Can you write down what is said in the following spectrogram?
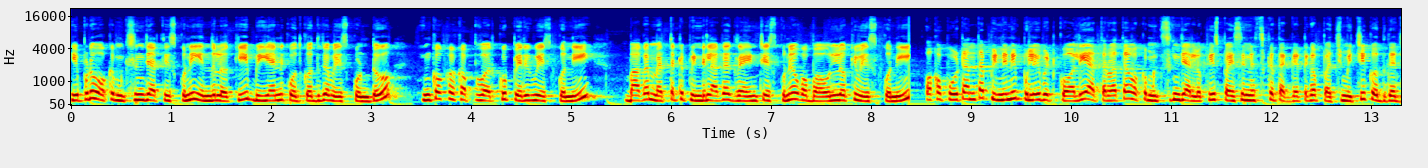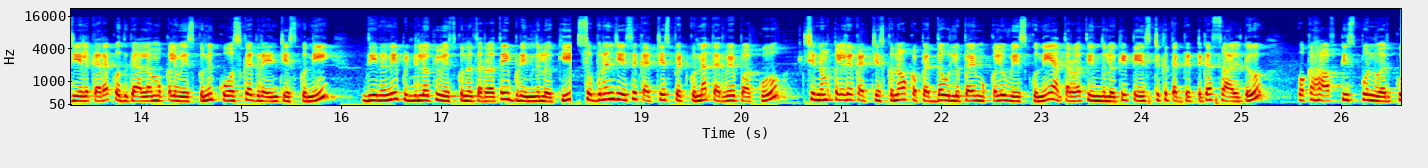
ఇప్పుడు ఒక మిక్సింగ్ జార్ తీసుకుని ఇందులోకి బియ్యాన్ని కొద్ది కొద్దిగా వేసుకుంటూ ఇంకొక కప్పు వరకు పెరుగు వేసుకుని బాగా మెత్తటి పిండిలాగా గ్రైండ్ చేసుకుని ఒక బౌల్లోకి వేసుకుని ఒక పూట అంతా పిండిని పులియబెట్టుకోవాలి ఆ తర్వాత ఒక మిక్సింగ్ జార్లోకి స్పైసీనెస్కి తగ్గట్టుగా పచ్చిమిర్చి కొద్దిగా జీలకర్ర కొద్దిగా అల్లం ముక్కలు వేసుకుని కోసుగా గ్రైండ్ చేసుకుని దీనిని పిండిలోకి వేసుకున్న తర్వాత ఇప్పుడు ఇందులోకి శుభ్రం చేసి కట్ చేసి పెట్టుకున్న కరివేపాకు చిన్న ముక్కలుగా కట్ చేసుకున్న ఒక పెద్ద ఉల్లిపాయ ముక్కలు వేసుకుని ఆ తర్వాత ఇందులోకి టేస్ట్కి తగ్గట్టుగా సాల్ట్ ఒక హాఫ్ టీ స్పూన్ వరకు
